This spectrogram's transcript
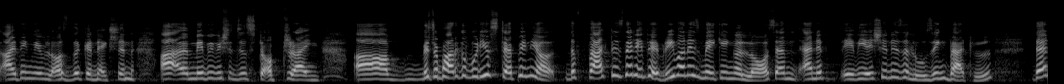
I think we've lost the connection. Uh, maybe we should just stop trying. Uh, Mr. Bhargav, would you step in here? The fact is that if everyone is making a loss and, and if aviation is a losing battle, then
